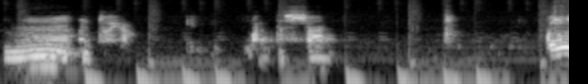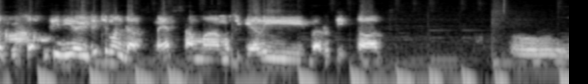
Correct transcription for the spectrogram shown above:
Hmm. itu ya pantesan Kalau video itu cuma Dubsmash sama Musical.ly baru TikTok. Oh.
